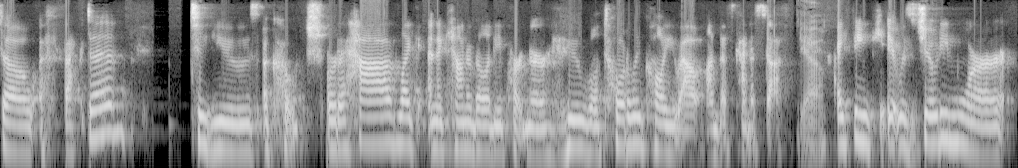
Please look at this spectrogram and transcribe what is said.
so effective to use a coach or to have like an accountability partner who will totally call you out on this kind of stuff yeah i think it was jody moore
